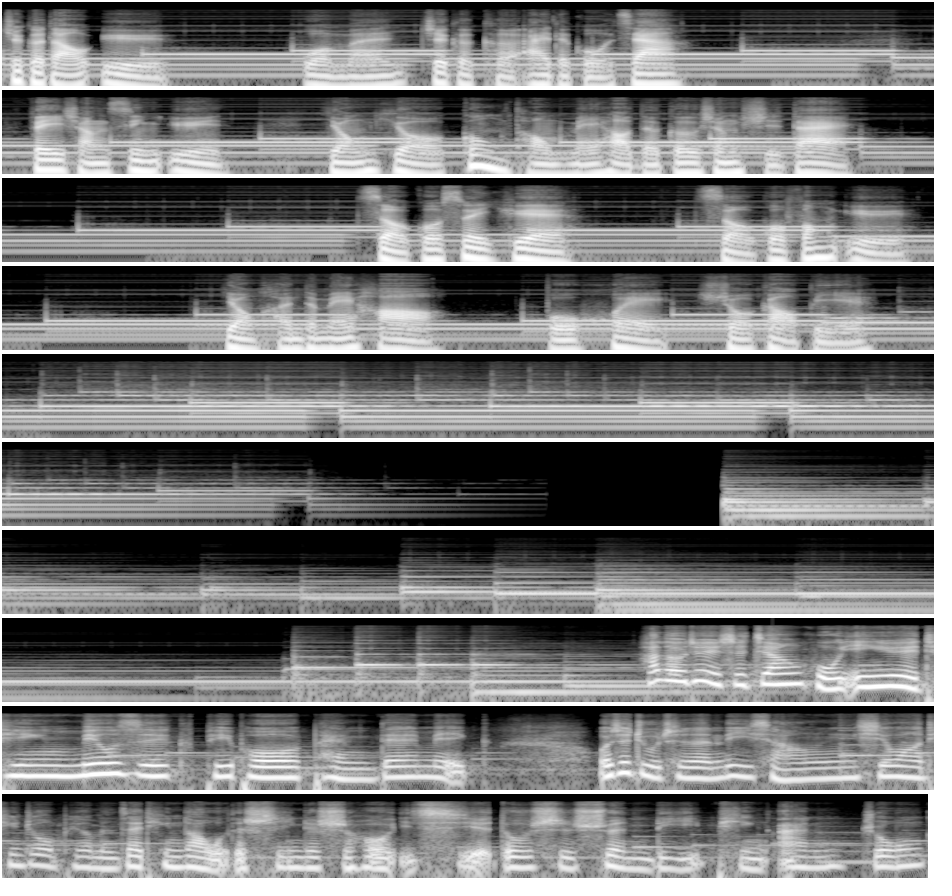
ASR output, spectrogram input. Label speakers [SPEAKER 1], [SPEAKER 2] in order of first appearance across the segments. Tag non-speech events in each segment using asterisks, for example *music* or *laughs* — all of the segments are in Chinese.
[SPEAKER 1] 这个岛屿，我们这个可爱的国家，非常幸运，拥有共同美好的歌声时代。走过岁月，走过风雨，永恒的美好不会说告别。
[SPEAKER 2] Hello，这里是江湖音乐厅 Music People Pandemic，我是主持人立翔。希望听众朋友们在听到我的声音的时候，一切都是顺利平安中。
